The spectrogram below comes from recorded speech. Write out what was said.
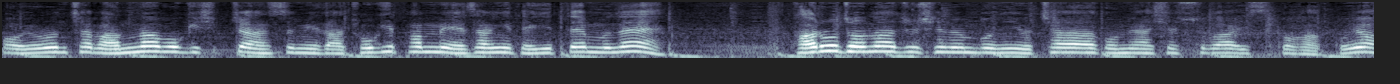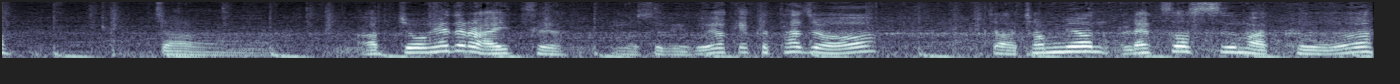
어, 이런 차 만나보기 쉽지 않습니다. 조기 판매 예상이 되기 때문에 바로 전화 주시는 분이 이 차 구매하실 수가 있을 것 같고요. 자, 앞쪽 헤드라이트 모습이고요. 깨끗하죠? 자, 전면 렉서스 마크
